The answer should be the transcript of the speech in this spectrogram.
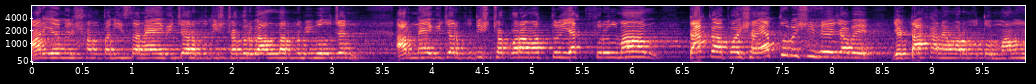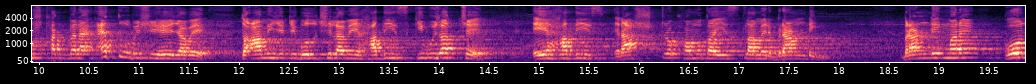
মারিয়ামের সন্তান ঈসা ন্যায় বিচার প্রতিষ্ঠা করবে, আল্লাহর নবী বলছেন। আর ন্যায় বিচার প্রতিষ্ঠা করা মাত্রই ইয়াকসিরুল মাল, টাকা পয়সা এত বেশি হয়ে যাবে যে টাকা নেওয়ার মতো মানুষ থাকবে না, এত বেশি হয়ে যাবে। তো আমি যেটি বলছিলাম, এই হাদিস কি বুঝাচ্ছে? এই হাদিস রাষ্ট্র ক্ষমতা ইসলামের ব্র্যান্ডিং ব্র্যান্ডিং মানে কোন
